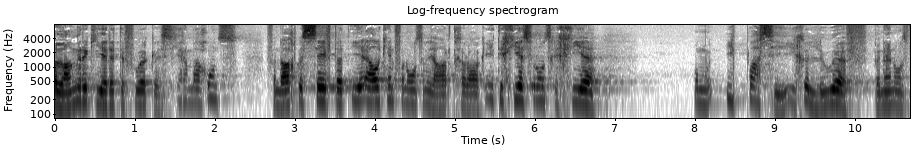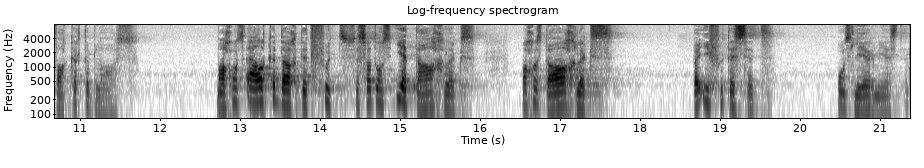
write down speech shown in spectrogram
belangrikhede te fokus. Here, mag ons vandag besef dat U elkeen van ons in die hart geraak. U het die Gees vir ons gegee om U passie, U geloof binne in ons wakker te blaas. Mag ons elke dag dit voed, soos wat ons eet daagliks. Mag ons daagliks by U voete sit, ons leermeester.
